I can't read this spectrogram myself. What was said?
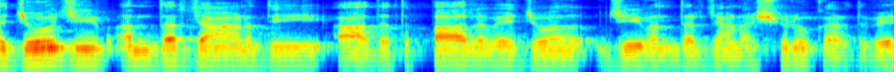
ਤੇ ਜੋ ਜੀਵ ਅੰਦਰ ਜਾਣ ਦੀ ਆਦਤ ਪਾ ਲਵੇ ਜੋ ਜੀਵ ਅੰਦਰ ਜਾਣਾ ਸ਼ੁਰੂ ਕਰ ਦਵੇ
